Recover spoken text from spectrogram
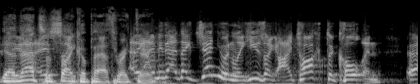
Yeah, that's a it's like- psychopath right there. I mean, that, like genuinely, he's like, I talked to Colton, uh,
